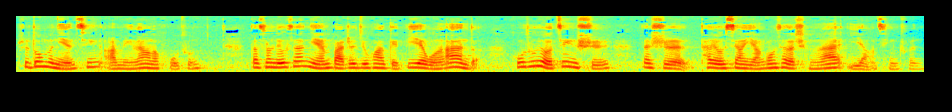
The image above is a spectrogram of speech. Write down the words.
是多么年轻而明亮的糊涂，打算留三年把这句话给毕业文案的。糊涂有尽时，但是它又像阳光下的尘埃一样青春。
